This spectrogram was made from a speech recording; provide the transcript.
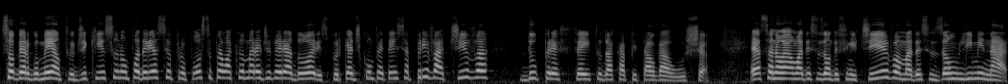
sob argumento de que isso não poderia ser proposto pela Câmara de Vereadores, porque é de competência privativa do prefeito da capital gaúcha. Essa não é uma decisão definitiva, é uma decisão liminar.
